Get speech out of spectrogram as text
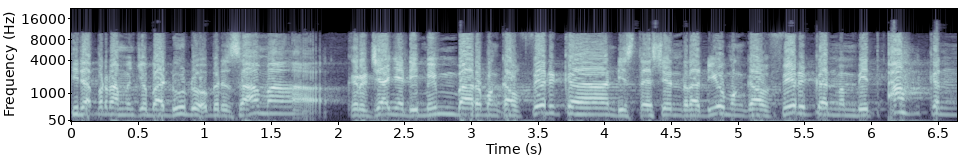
tidak pernah mencoba duduk bersama kerjanya di mimbar mengkafirkan di stasiun radio mengkafirkan membid'ahkan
